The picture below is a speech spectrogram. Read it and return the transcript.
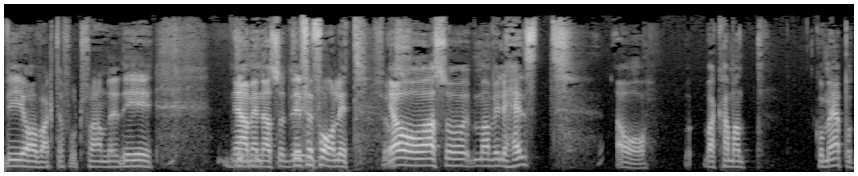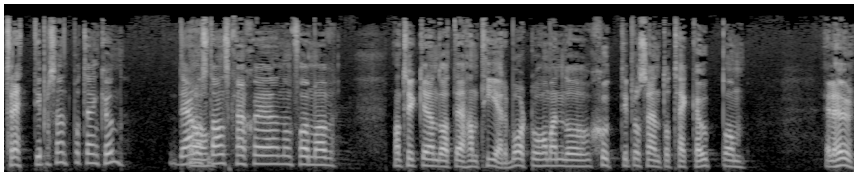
vi avvaktar fortfarande. Det är, det, Ja, men alltså, det är för farligt för oss. Ja, alltså man vill ju helst... Ja, vad kan man gå med på? 30 procent mot en kund? Där Ja. någonstans kanske någon form av... Man tycker ändå att det är hanterbart. Då har man ändå 70 procent att täcka upp om... Eller hur?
